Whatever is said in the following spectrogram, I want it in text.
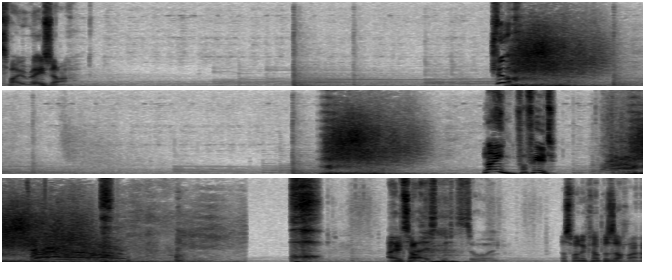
Zwei Razor. Stirb! Nein, verfehlt. Alter. Da ist nichts zu holen. Das war eine knappe Sache.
